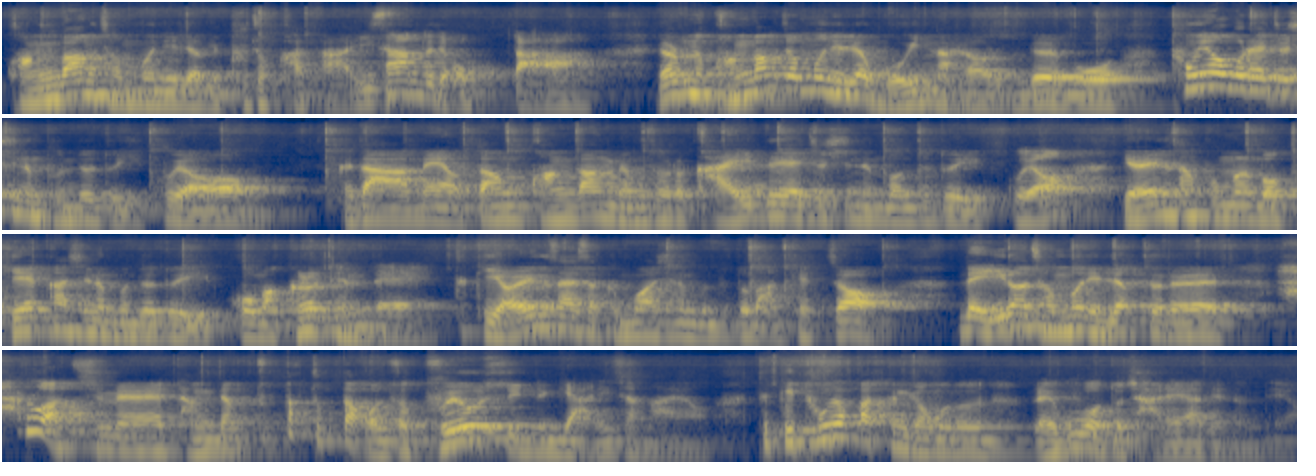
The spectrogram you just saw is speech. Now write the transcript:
관광 전문 인력이 부족하다. 이 사람들이 없다. 여러분들 관광 전문 인력 뭐 있나요? 여러분들 뭐 통역을 해주시는 분들도 있고요. 그 다음에 어떤 관광 명소를 가이드 해주시는 분들도 있고요. 여행 상품을 뭐 기획하시는 분들도 있고 막 그럴 텐데 특히 여행사에서 근무하시는 분들도 많겠죠. 근데 이런 전문 인력들을 하루 아침에 당장 뚝딱뚝딱 어디서 구해올 수 있는 게 아니잖아요. 특히 통역 같은 경우는 외국어도 잘해야 되는데요.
